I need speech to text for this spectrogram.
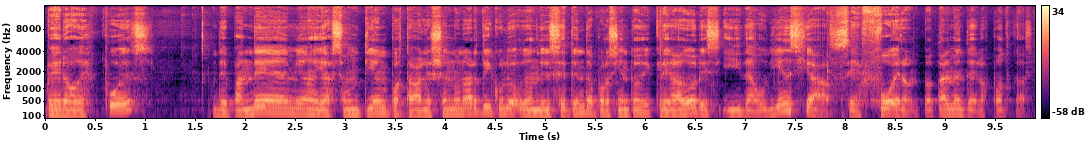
pero después de pandemia y hace un tiempo estaba leyendo un artículo donde el 70% de creadores y de audiencia se fueron totalmente de los podcasts.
